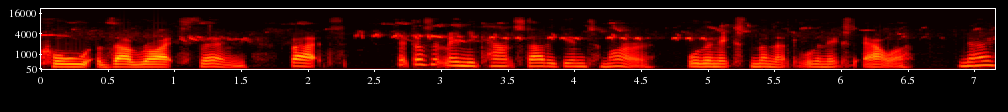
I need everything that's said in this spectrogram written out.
call the right thing. But that doesn't mean you can't start again tomorrow, or the next minute, or the next hour. You know,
